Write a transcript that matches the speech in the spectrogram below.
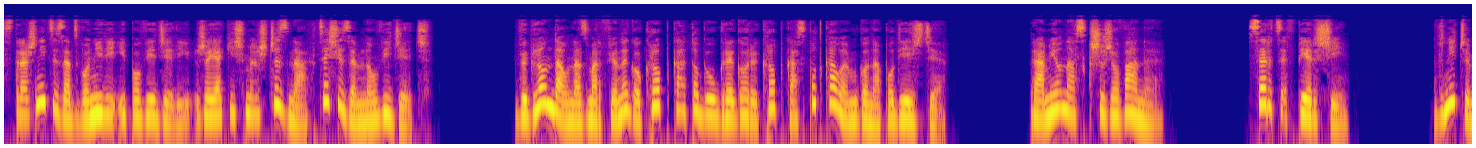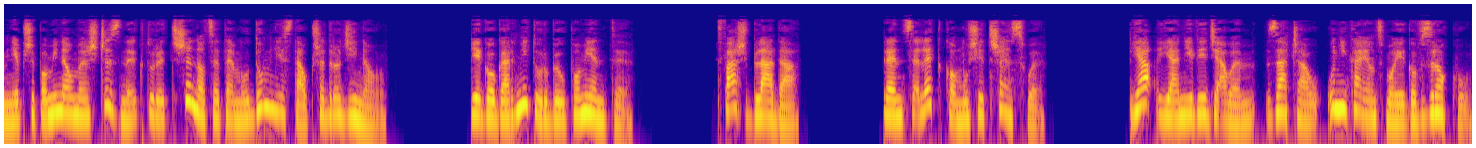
Strażnicy zadzwonili i powiedzieli, że jakiś mężczyzna chce się ze mną widzieć. Wyglądał na zmartwionego kropka, to był Gregory kropka, spotkałem go na podjeździe. Ramiona skrzyżowane. Serce w piersi. W niczym nie przypominał mężczyzny, który trzy noce temu dumnie stał przed rodziną. Jego garnitur był pomięty. Twarz blada. Ręce lekko mu się trzęsły. Ja, ja nie wiedziałem, zaczął, unikając mojego wzroku.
